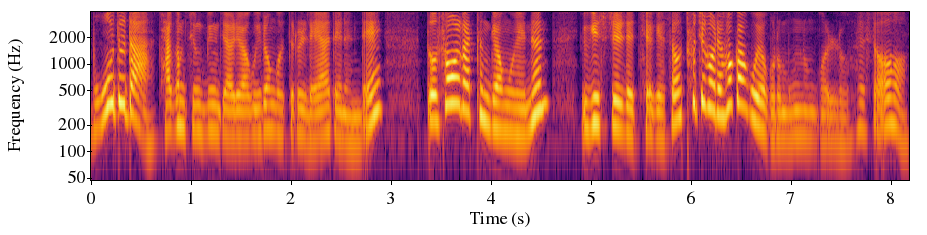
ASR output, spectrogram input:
모두 다 자금 증빙 자료하고 이런 것들을 내야 되는데 또 서울 같은 경우에는 6.27 대책에서 토지거래 허가구역으로 묶는 걸로 해서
